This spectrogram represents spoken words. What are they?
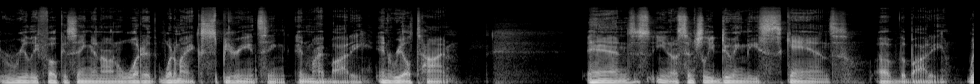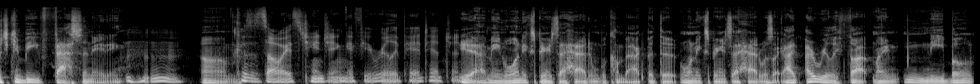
really focusing in on what are what am I experiencing in my body in real time, and you know essentially doing these scans of the body, which can be fascinating. Mm-hmm. Um, because it's always changing if you really pay attention. Yeah, I mean, one experience I had, and we'll come back, but the one experience I had was like, I, I really thought my knee bone,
